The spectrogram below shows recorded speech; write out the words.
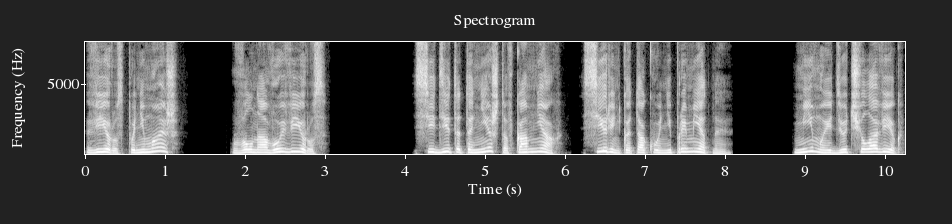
Вирус, понимаешь? Волновой вирус. Сидит это нечто в камнях, серенькое такое, неприметное. Мимо идет человек.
